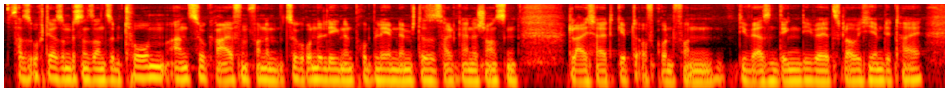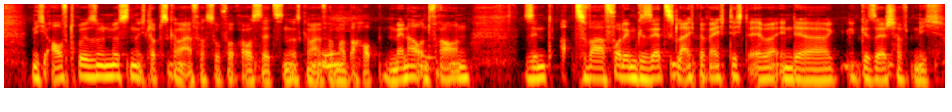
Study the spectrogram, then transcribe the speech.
versucht ja so ein bisschen so ein Symptom anzugreifen von einem zugrunde liegenden Problem, nämlich dass es halt keine Chancengleichheit gibt aufgrund von diversen Dingen, die wir jetzt, glaube ich, hier im Detail nicht aufdröseln müssen. Ich glaube, das kann man einfach so voraussetzen, das kann man einfach mhm. mal behaupten. Männer und Frauen sind zwar vor dem Gesetz gleichberechtigt, aber in der Gesellschaft nicht,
